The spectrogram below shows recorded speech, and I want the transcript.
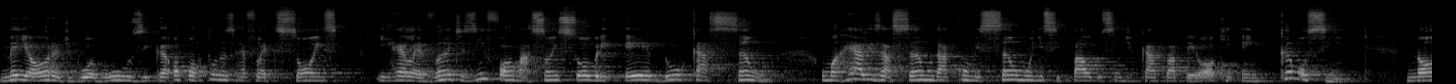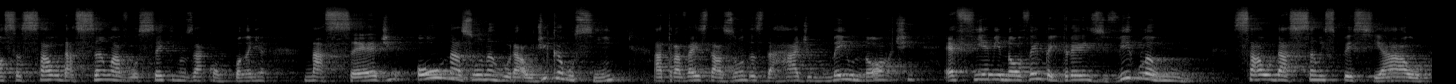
Meia hora de boa música, oportunas reflexões e relevantes informações sobre educação. Uma realização da Comissão Municipal do Sindicato APOC em Camocim. Nossa saudação a você que nos acompanha na sede ou na zona rural de Camusim, através das ondas da Rádio Meio Norte FM 93,1. Saudação especial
